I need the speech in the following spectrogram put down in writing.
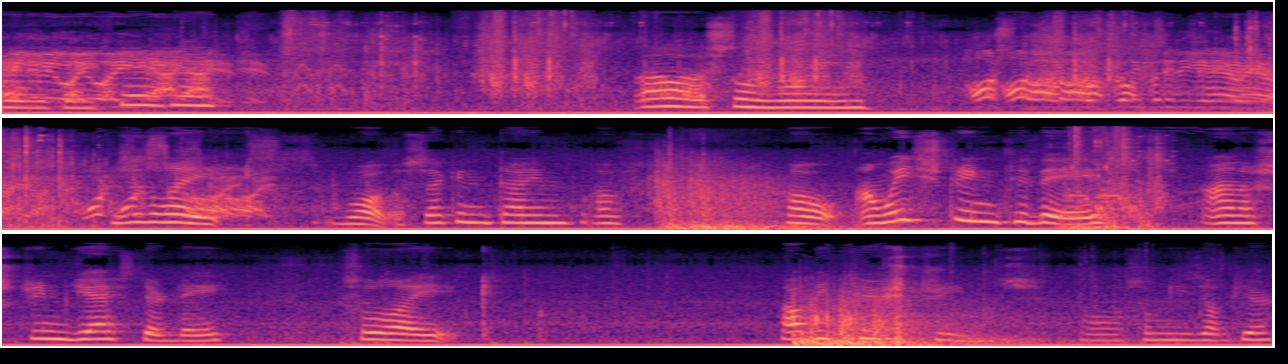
There we go. oh, so annoying. This is like, what, the second time I've... Oh, and we streamed today, and I streamed yesterday. So like, that'll be two streams. Oh, somebody's up here.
